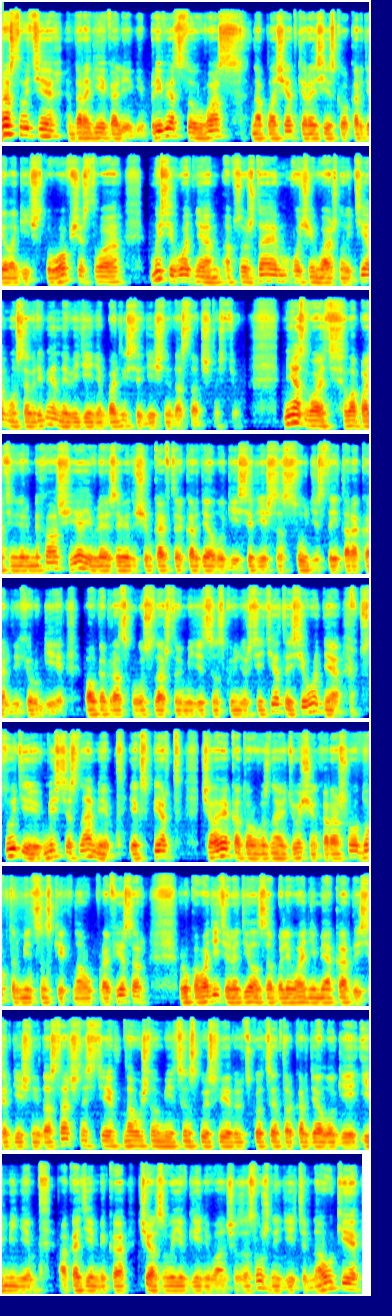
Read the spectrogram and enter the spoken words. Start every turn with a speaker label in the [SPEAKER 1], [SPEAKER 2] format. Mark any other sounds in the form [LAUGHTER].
[SPEAKER 1] Здравствуйте, дорогие коллеги! Приветствую вас на площадке Российского кардиологического общества. Мы сегодня обсуждаем очень важную тему – современное ведение больных с сердечной недостаточностью. Меня зовут Лопатин Юрий Михайлович, я являюсь заведующим кафедрой кардиологии, сердечно-сосудистой и таракальной хирургии Волгоградского государственного медицинского университета. И сегодня в студии вместе с нами эксперт, человек, которого вы знаете очень хорошо, доктор медицинских наук, профессор, руководитель отдела заболеваний миокарда и сердечной недостаточности научного медицинского исследовательского центра кардиологии имени академика Чазова Евгения Ивановича, заслуженный деятель науки,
